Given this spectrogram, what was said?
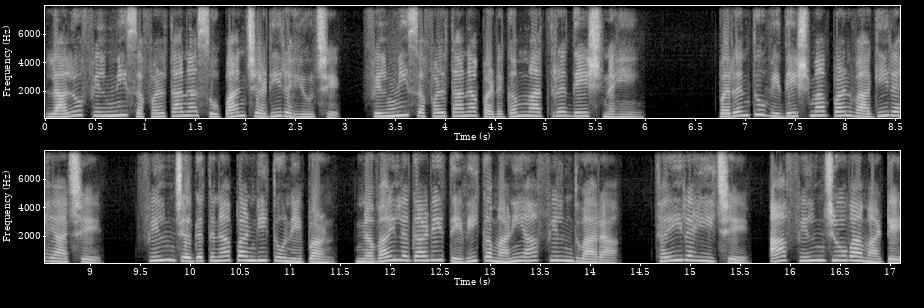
લાલો ફિલ્મની સફળતાના સોપાન ચડી રહ્યું છે. ફિલ્મની સફળતાના પડગમ માત્ર દેશ નહીં, પરંતુ વિદેશમાં પણ વાગી રહ્યા છે. ફિલ્મ જગતના પંડિતોને પણ નવાઈ લગાડે તેવી કમાણી આ ફિલ્મ દ્વારા થઈ રહી છે. આ ફિલ્મ જોવા માટે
